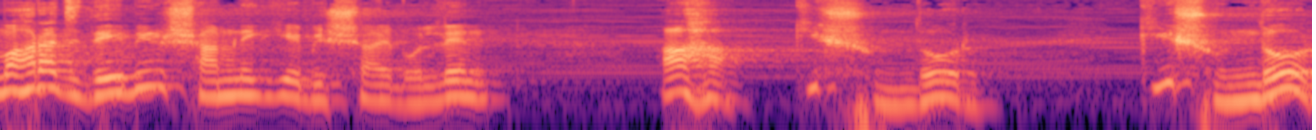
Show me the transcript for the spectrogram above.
মহারাজ দেবীর সামনে গিয়ে বিস্ময়ে বললেন, আহা, কি সুন্দর কি সুন্দর!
